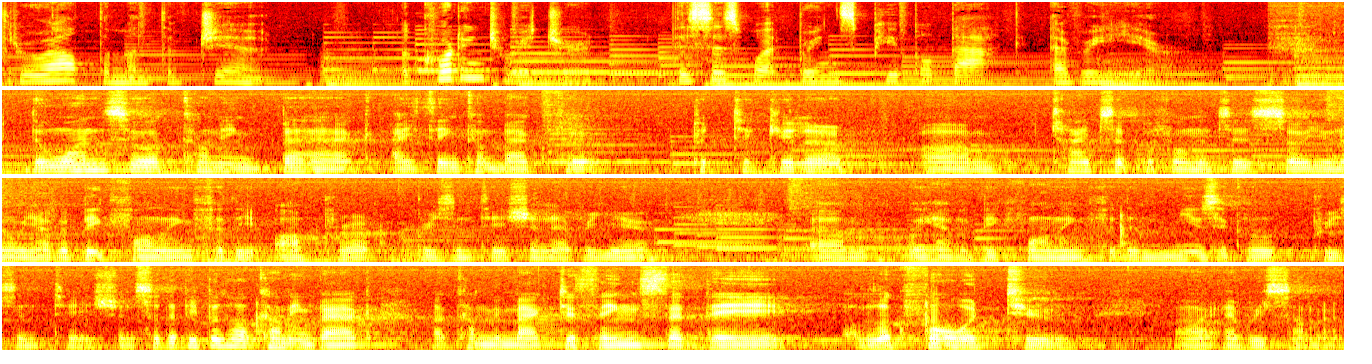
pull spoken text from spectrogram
throughout the month of June. According to Richard, this is what brings people back every year. The ones who are coming back, I think, come back for particular um, types of performances. So, you know, we have a big following for the opera presentation every year. Um, we have a big following for the musical presentation. So, the people who are coming back are coming back to things that they look forward to uh, every summer.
